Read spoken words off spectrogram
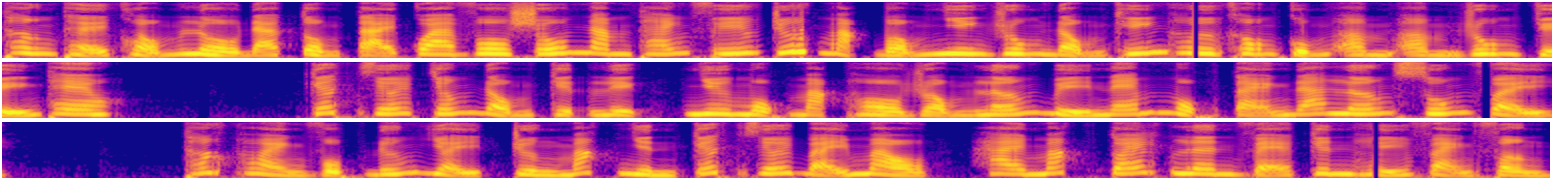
thân thể khổng lồ đã tồn tại qua vô số năm tháng phía trước mặt bỗng nhiên rung động khiến hư không cũng ầm ầm rung chuyển theo. Kết giới chấn động kịch liệt như một mặt hồ rộng lớn bị ném một tảng đá lớn xuống vậy. Thất hoàng vụt đứng dậy trừng mắt nhìn kết giới bảy màu, hai mắt toát lên vẻ kinh hỉ vạn phần.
